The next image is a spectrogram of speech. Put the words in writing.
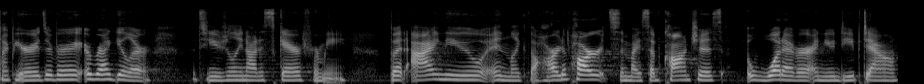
My periods are very irregular. It's usually not a scare for me. But I knew in like the heart of hearts and my subconscious, whatever, I knew deep down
